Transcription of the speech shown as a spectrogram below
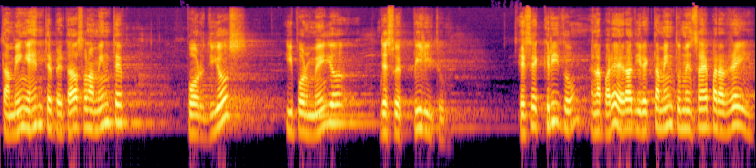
también es interpretada solamente por Dios y por medio de su Espíritu. Ese escrito en la pared era directamente un mensaje para el rey,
